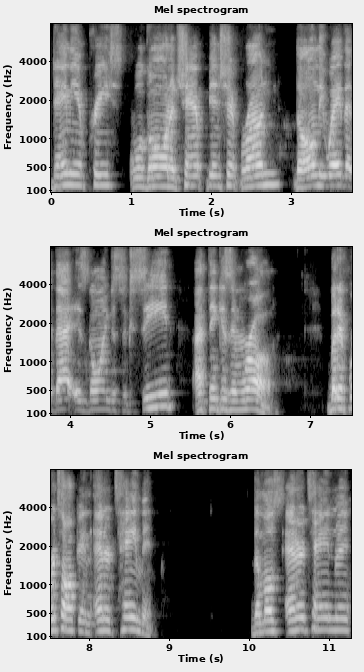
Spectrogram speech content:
Damian Priest will go on a championship run, the only way that that is going to succeed, I think, is in Raw. But if we're talking entertainment, the most entertainment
